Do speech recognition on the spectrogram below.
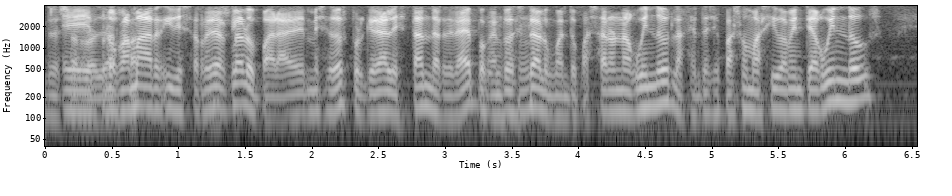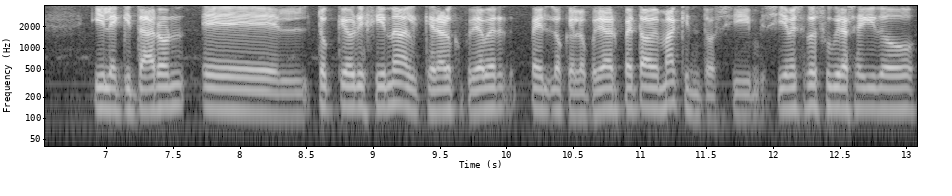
Desarrollar eh, programar para- y desarrollar, claro, para MS2 porque era el estándar de la época. Entonces, claro, en cuanto pasaron a Windows, la gente se pasó masivamente a Windows y le quitaron el toque original, que era lo que podía haber, lo que lo podía haber petado de Macintosh. Si, si MS2 hubiera seguido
